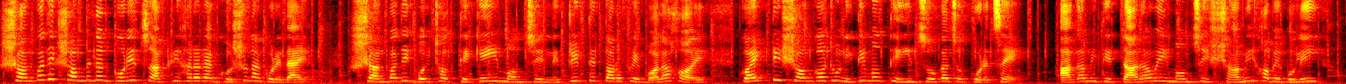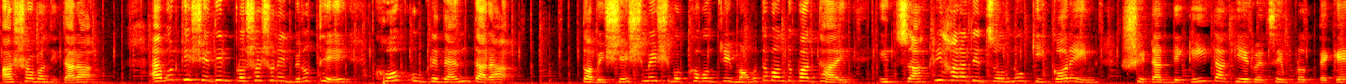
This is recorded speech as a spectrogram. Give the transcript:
সাংবাদিক সম্মেলন করে চাকরিহারারা ঘোষণা করে দেয়। সাংবাদিক বৈঠক থেকেই মঞ্চের নেতৃত্বের তরফে বলা হয়, কয়েকটি সংগঠন ইতিমধ্যেই যোগাযোগ করেছে। আগামীতে তারাও এই মঞ্চে সামিল হবে বলেই আশাবাদী তারা। এমনকি সেদিন প্রশাসনের বিরুদ্ধে ক্ষোভ উগরে দেন তারা। তবে শেষমেশ মুখ্যমন্ত্রী মমতা বন্দ্যোপাধ্যায় এই চাকরি হারাদের জন্য কি করেন সেটার দিকেই তাকিয়ে রয়েছে প্রত্যেকে।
